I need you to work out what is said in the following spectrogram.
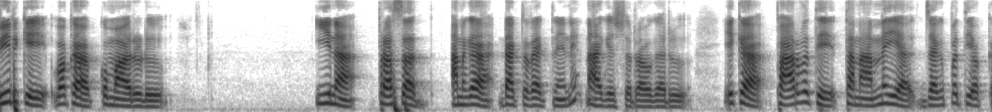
వీరికి ఒక కుమారుడు. ఈయన ప్రసాద్ అనగా డాక్టర్ అక్నేని నాగేశ్వరరావు గారు. ఇక పార్వతి తన అన్నయ్య జగపతి యొక్క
